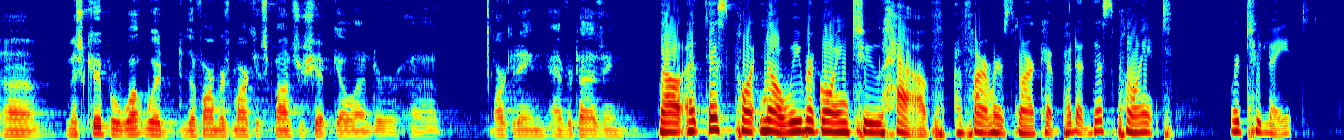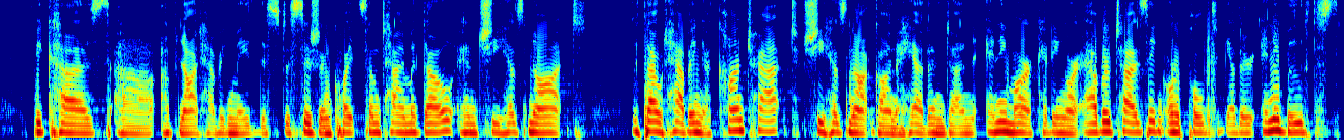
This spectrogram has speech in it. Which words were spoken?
Uh, Ms. Cooper, what would the farmer's market sponsorship go under? Uh, Marketing, advertising? Well, at this point, no, we were going to have a farmer's market, but at this point, we're too late because uh, of not having made this decision quite some time ago, and she has not, without having a contract, she has not gone ahead and done any marketing or advertising or pulled together any booths,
